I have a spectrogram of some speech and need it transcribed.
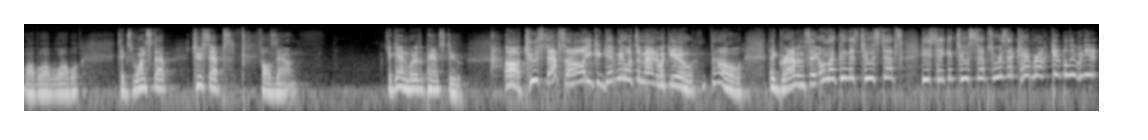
wobble, wobble, wobble, takes one step, two steps, falls down. Again, what do the parents do? Oh, two steps? All you can give me? What's the matter with you? No. They grab him and say, Oh my goodness, two steps. He's taken two steps. Where's that camera? I can't believe we need it.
